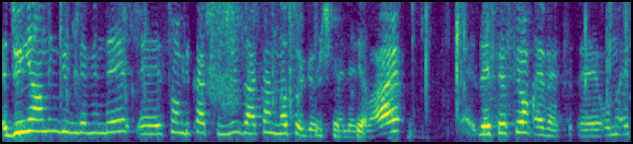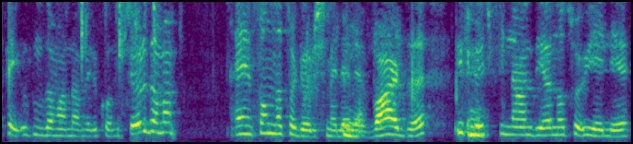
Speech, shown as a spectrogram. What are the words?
E, Dünyanın gündeminde e, son birkaç gündür zaten NATO görüşmeleri var. Resesyon evet, e, onu epey uzun zamandan beri konuşuyoruz ama en son NATO görüşmeleri Evet. vardı. İsveç, Finlandiya NATO üyeliği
